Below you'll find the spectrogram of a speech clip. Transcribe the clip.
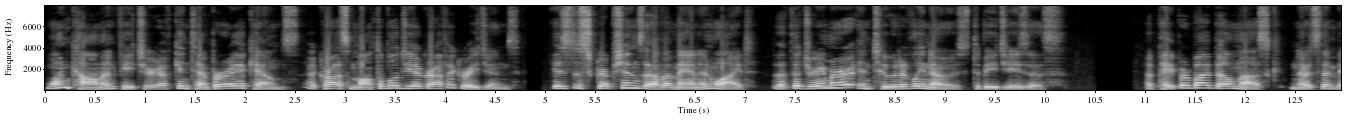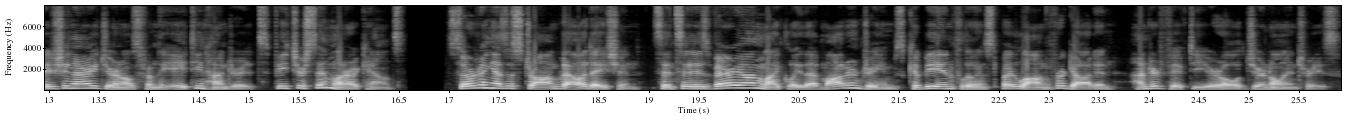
One common feature of contemporary accounts across multiple geographic regions is descriptions of a man in white that the dreamer intuitively knows to be Jesus. A paper by Bill Musk notes that missionary journals from the 1800s feature similar accounts, serving as a strong validation since it is very unlikely that modern dreams could be influenced by long-forgotten 150-year-old journal entries.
